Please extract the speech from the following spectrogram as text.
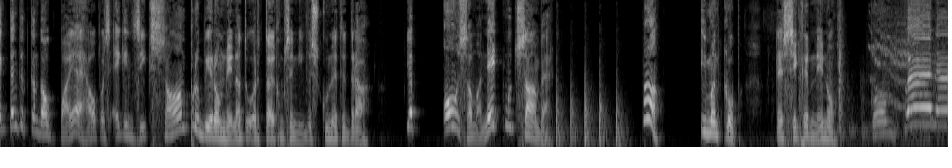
Ek dink dit kan dalk baie help as ek en Ziek saam probeer om Nenno te oortuig om sy nuwe skoene te dra. Jep, ons sal maar net moet saamwerk. Ah, iemand klop. Dis seker Nenno. Kom binne.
